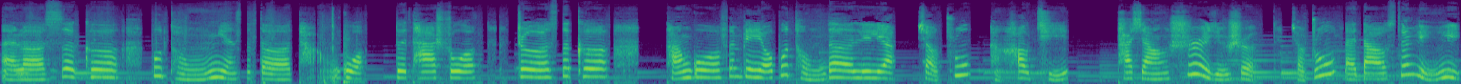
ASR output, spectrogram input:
买了四颗不同颜色的糖果，对它说：“这四颗糖果分别有不同的力量。”小猪很好奇，它想试一试。小猪来到森林里，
